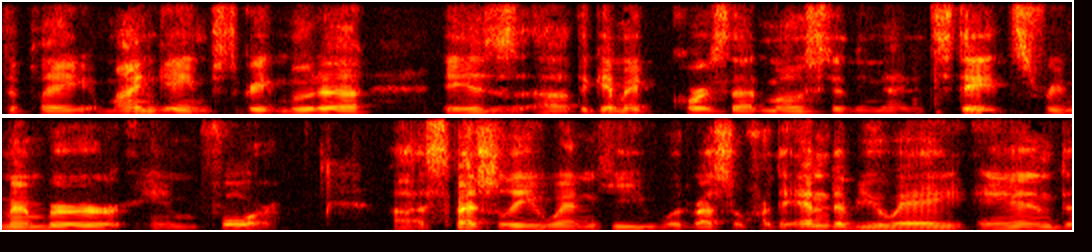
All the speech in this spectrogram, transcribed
to play mind games. The great Muta is uh, the gimmick, of course, that most in the United States remember him for, uh, especially when he would wrestle for the NWA and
